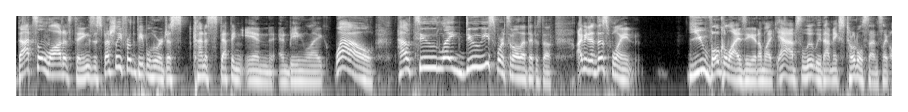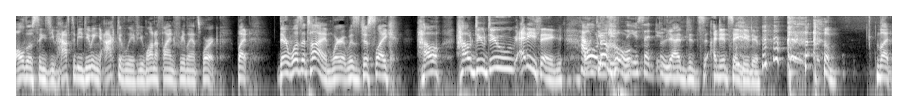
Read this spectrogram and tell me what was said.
that's a lot of things, especially for the people who are just kind of stepping in and being like, "Wow, how to like do esports and all that type of stuff." I mean, at this point, you vocalizing it, I'm like, yeah, absolutely, that makes total sense. Like all those things you have to be doing actively if you want to find freelance work. But there was a time where it was just like, how how do do anything? How oh do no, you said do do. Yeah, I did. I did say do do. but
